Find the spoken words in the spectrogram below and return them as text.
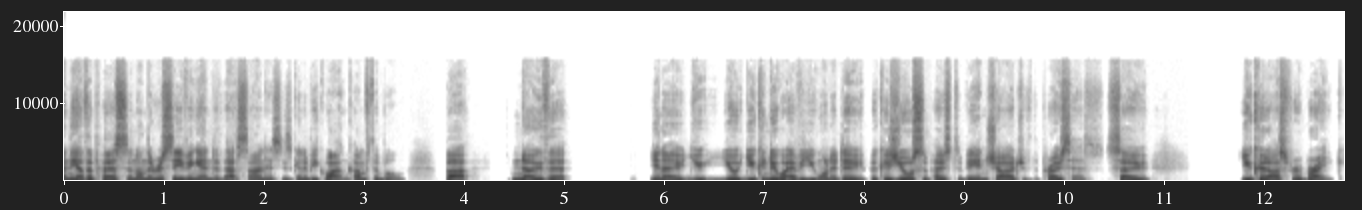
And the other person on the receiving end of that silence is going to be quite uncomfortable. But know that, you know, you, you, you can do whatever you want to do because you're supposed to be in charge of the process. So you could ask for a break.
